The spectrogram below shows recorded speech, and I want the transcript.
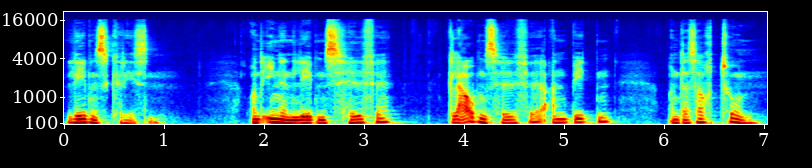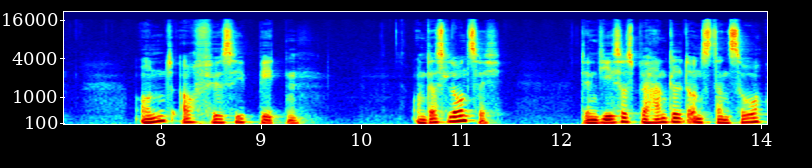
Lebenskrisen und ihnen Lebenshilfe, Glaubenshilfe anbieten und das auch tun und auch für sie beten. Und das lohnt sich. Denn Jesus behandelt uns dann so,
